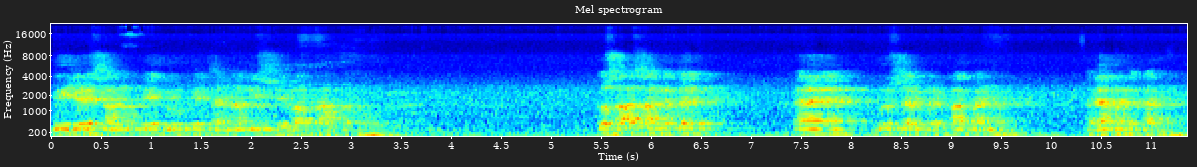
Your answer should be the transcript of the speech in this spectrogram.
ਵੀ ਜਿਹੜੇ ਸਾਨੂੰ ਇਹ ਗੁਰੂ ਕੇ ਚਰਨਾਂ ਦੀ ਸੇਵਾ ਪ੍ਰਾਪਤ ਹੋ ਤੋ ਸਾਧ ਸੰਗਤ ਗੁਰੂ ਸਾਹਿਬ ਕਿਰਪਾ ਕਰਨ, ਰਹਿਮਤ ਕਰਨ।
